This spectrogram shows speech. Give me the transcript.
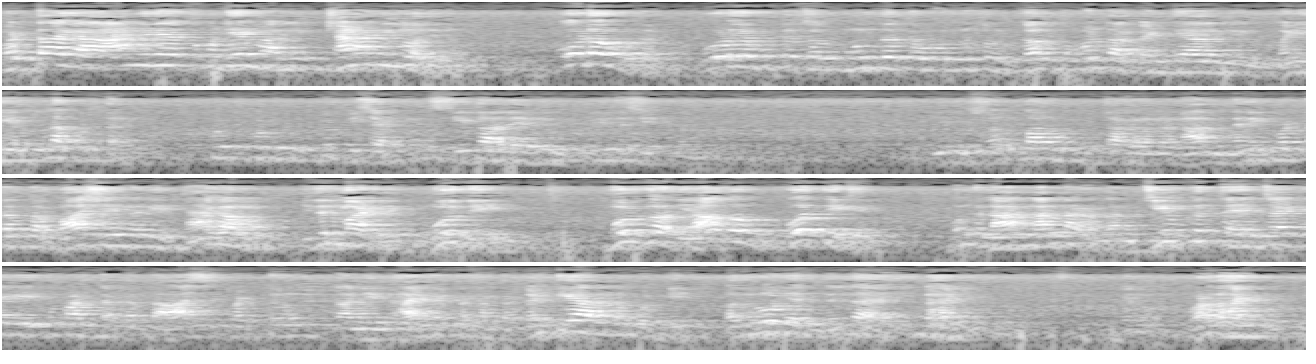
ಕೊಟ್ಟಾಗ ಆಂಜನೇಯ ತಗೊಂಡು ಏನ್ ಮಾಡಿ ಕ್ಷಣ ನಿಲ್ಲೋದಿಲ್ಲ ಓಡೋಗ್ಬಿಡ್ತಾರೆ. ಓಡೋಗ್ಬಿಟ್ಟು ಸ್ವಲ್ಪ ಮುಂದೆ ತಗೊಂಡು ಸ್ವಲ್ಪ ಕಲ್ ತಗೊಂಡು ಆ ಕಟ್ಟಿ ಆದ ಮಣಿ ಎಲ್ಲ ಕೊಡ್ತಾರೆ. ಕುಟ್ಟು ಕುಟ್ಟು ಕುಟ್ಟು ಬಿಸಾಕ್ತಾರೆ ಸೀತಾದೇವಿ ಉಳಿದ ಸಿಗ್ತಾನೆ ಇದು ಸ್ವಲ್ಪ ಗೊತ್ತಾಗಲ್ಲ ನಾನು ನನಗೆ ಕೊಟ್ಟಂತ ಭಾಷೆಯಿಂದ ನೀನು ತ್ಯಾಗ ಇದನ್ನ ಮಾಡಿ ಮುರಿದಿ. ಮುರಿದು ಅದು ಯಾವುದೋ ಕೋತಿಗೆ ಒಂದು ನಾನು ನನ್ನ ನನ್ನ ಜೀವಕ್ಕಿಂತ ಹೆಚ್ಚಾಗಿ ಇದು ಮಾಡ್ತಕ್ಕಂಥ ಆಸೆ ಪಟ್ಟು ನಾನು ಈಗ ಹಾಕಿರ್ತಕ್ಕಂಥ ಗಂಟಿಯಾರನ್ನು ಕೊಟ್ಟು ಅದು ನೋಡಿ ಅದನ್ನೆಲ್ಲ ಹಿಂಗ ಹಾಕಿತ್ತು. ಏನು ಹೊಡೆದು ಹಾಕಿಬಿಟ್ಟು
